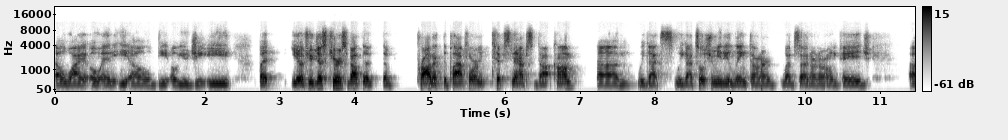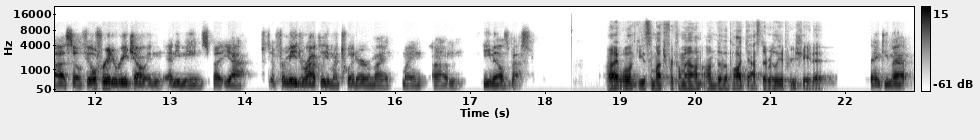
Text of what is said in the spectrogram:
L Y O N E L D O U G E. But, you know, if you're just curious about the, the product, the platform, tipsnaps.com um, we got we got social media linked on our website on our homepage. Uh, so feel free to reach out in any means. But yeah, for me directly, my Twitter, my my um, email is best. All right. Well, thank you so much for coming on onto the podcast. I really appreciate it. Thank you, Matt.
